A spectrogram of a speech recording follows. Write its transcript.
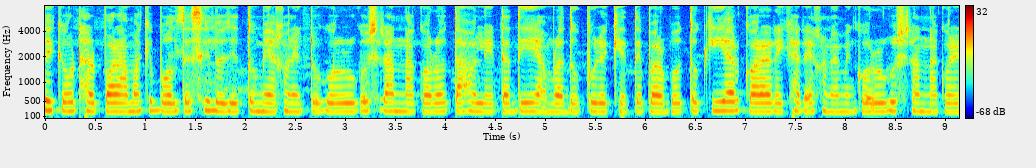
থেকে ওঠার পর আমাকে বলতেছিল যে, তুমি এখন একটু গরুর গোশ রান্না করো, তাহলে এটা দিয়ে আমরা দুপুরে খেতে পারব। তো কি আর করার? এখানে এখন আমি গরুর গোশ রান্না করে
